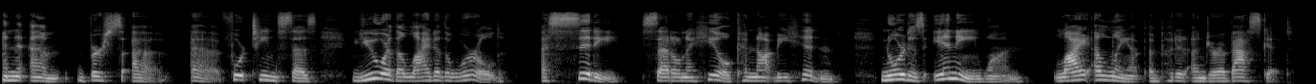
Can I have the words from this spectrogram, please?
and um, verse uh, uh, 14 says, You are the light of the world. A city set on a hill cannot be hidden, nor does anyone light a lamp and put it under a basket,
